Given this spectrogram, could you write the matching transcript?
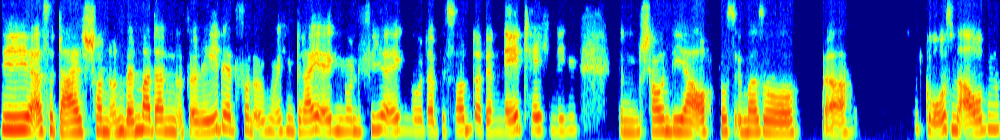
Nee, also da ist schon, und wenn man dann redet von irgendwelchen Dreiecken und Vierecken oder besonderen Nähtechniken, dann schauen die ja auch bloß immer so, ja, großen Augen.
